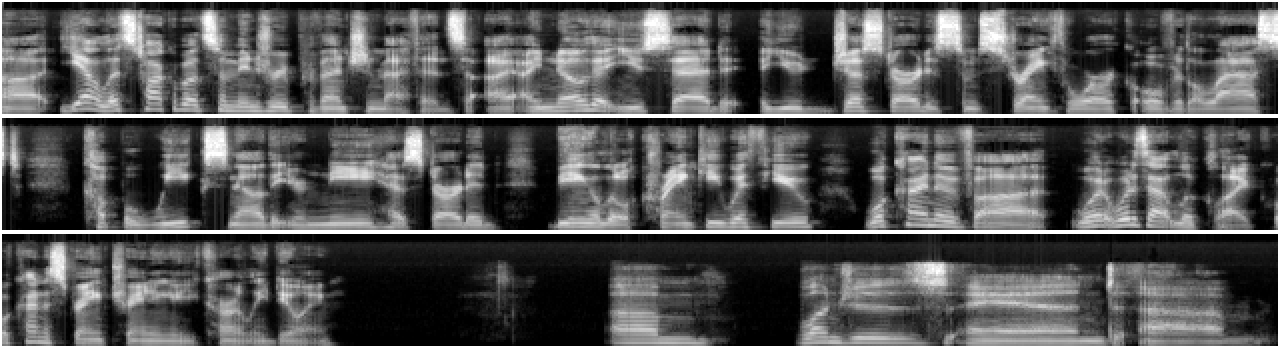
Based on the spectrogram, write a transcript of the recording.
uh, yeah, let's talk about some injury prevention methods. I, I, know that you said you just started some strength work over the last couple weeks. Now that your knee has started being a little cranky with you, what kind of uh, what, what does that look like? What kind of strength training are you currently doing? Um, lunges and um,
